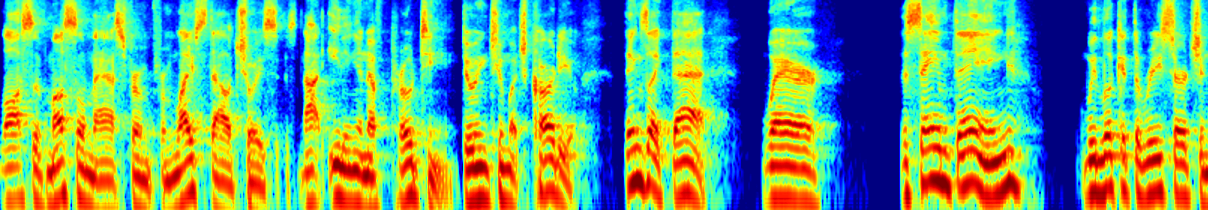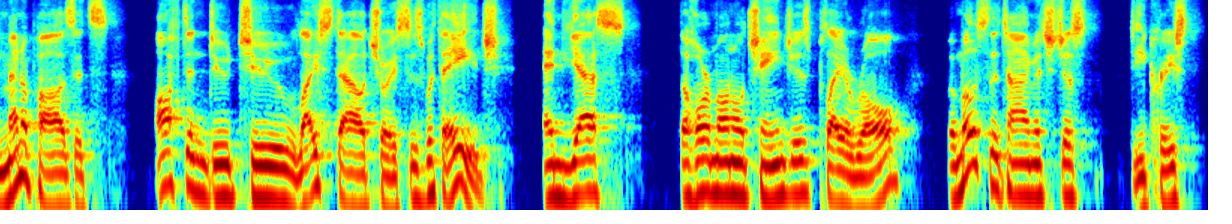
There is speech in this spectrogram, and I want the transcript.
loss of muscle mass from, from lifestyle choices, not eating enough protein, doing too much cardio, things like that, where the same thing we look at the research in menopause, it's often due to lifestyle choices with age. And yes, the hormonal changes play a role, but most of the time it's just decreased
